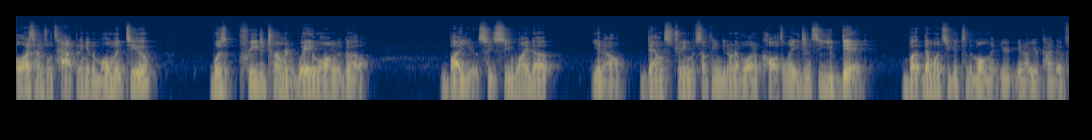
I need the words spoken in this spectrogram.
a lot of times what's happening in the moment to you was predetermined way long ago by you. So you, so you wind up, you know, downstream of something. You don't have a lot of causal agency. You did, but then once you get to the moment, you you know you're kind of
